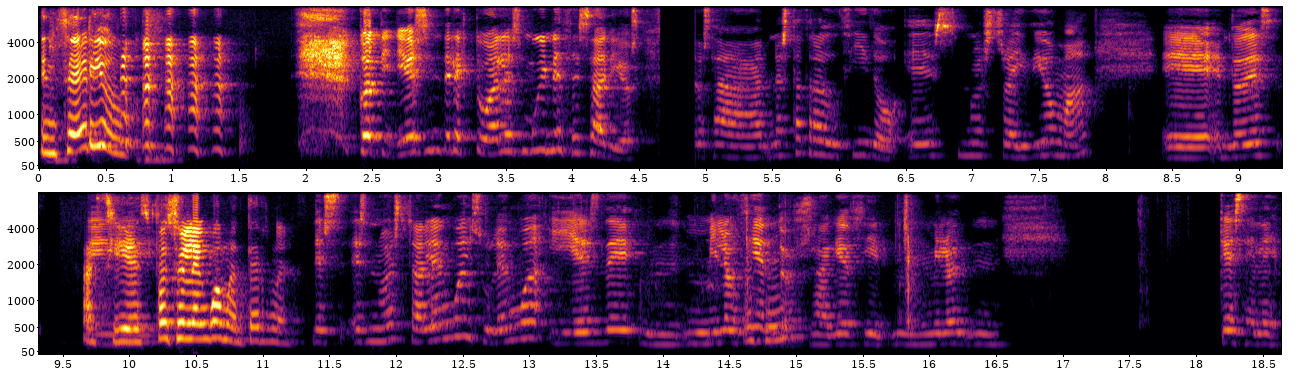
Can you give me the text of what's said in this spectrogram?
¿En serio? Cotilleos intelectuales muy necesarios o sea, no está traducido, es nuestro idioma, eh, entonces... Así es, pues su lengua materna. Es, nuestra lengua y su lengua y es de 1900, mm, o sea, quiero decir, mm, mm, que se lee.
